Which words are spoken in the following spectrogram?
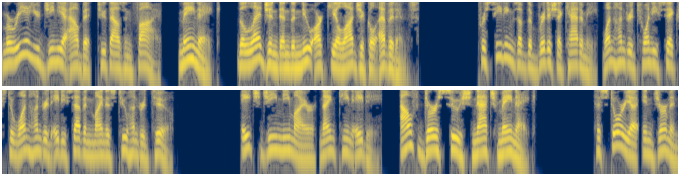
Maria Eugenia Aubet 2005. Mainake. The Legend and the New Archaeological Evidence. Proceedings of the British Academy, 126 187-202. H. G. Niemeyer 1980. Auf der Suche nach Mainake. Historia in German,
